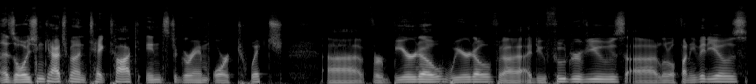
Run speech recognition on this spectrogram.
as always, you can catch me on TikTok, Instagram, or Twitch uh, for Beardo, Weirdo. Uh, I do food reviews, uh, little funny videos.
